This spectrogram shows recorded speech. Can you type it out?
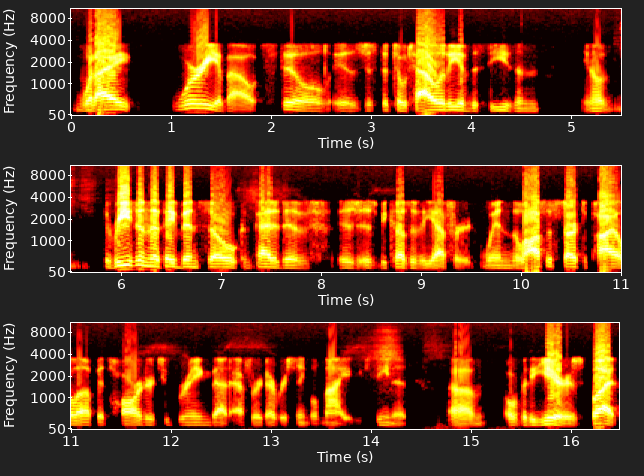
what I worry about still is just the totality of the season. You know, the reason that they've been so competitive is, is because of the effort. When the losses start to pile up, it's harder to bring that effort every single night. We've seen it um, over the years, but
